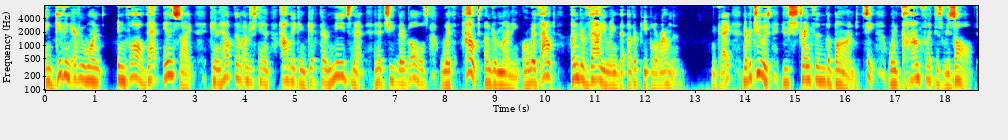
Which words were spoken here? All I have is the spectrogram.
And giving everyone involved that insight can help them understand how they can get their needs met and achieve their goals without undermining or without undervaluing the other people around them. Okay? Number two is you strengthen the bond. See, when conflict is resolved,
